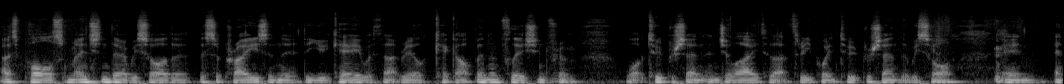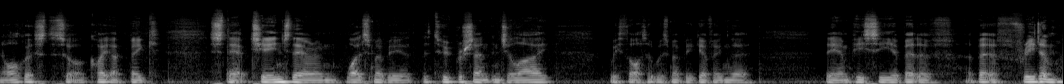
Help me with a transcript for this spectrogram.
as Paul's mentioned there, we saw the, the surprise in the, the UK with that real kick up in inflation from what 2% in July to that 3.2% that we saw in, in August. So quite a big step change there. And whilst maybe the two percent in July, we thought it was maybe giving the the MPC a bit of a bit of freedom.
